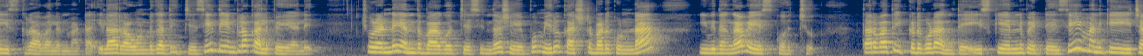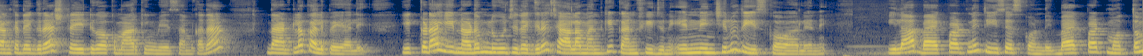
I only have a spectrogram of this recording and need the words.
తీసుకురావాలన్నమాట. ఇలా రౌండ్గా తెచ్చేసి దీంట్లో కలిపేయాలి. చూడండి ఎంత బాగా వచ్చేసిందో షేపు. మీరు కష్టపడకుండా ఈ విధంగా వేసుకోవచ్చు. తర్వాత ఇక్కడ కూడా అంతే ఈ స్కేల్ని పెట్టేసి మనకి ఈ చంక దగ్గర స్ట్రైట్గా ఒక మార్కింగ్ వేసాం కదా దాంట్లో కలిపేయాలి. ఇక్కడ ఈ నడుం లూజ్ దగ్గర చాలామందికి కన్ఫ్యూజన్ ఎన్ని ఇంచులు తీసుకోవాలని ఇలా బ్యాక్ పార్ట్ని తీసేసుకోండి. బ్యాక్ పార్ట్ మొత్తం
